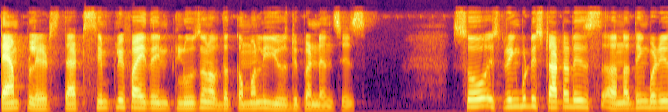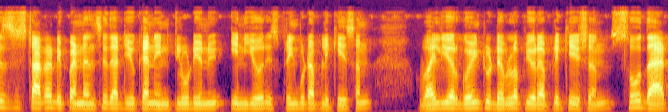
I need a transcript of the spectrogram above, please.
templates that simplify the inclusion of the commonly used dependencies. So spring boot starter is uh, nothing but is starter dependency that you can include in, in your spring boot application while you are going to develop your application so that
